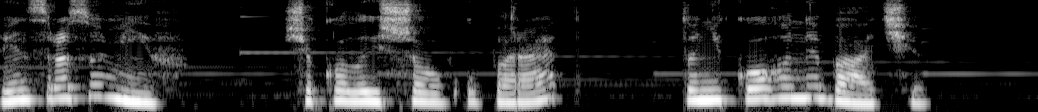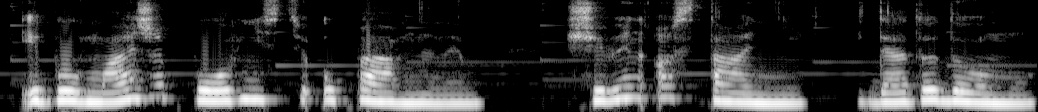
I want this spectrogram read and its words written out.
Він зрозумів, що коли йшов уперед, то нікого не бачив, і був майже повністю упевненим, що він останній йде додому.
